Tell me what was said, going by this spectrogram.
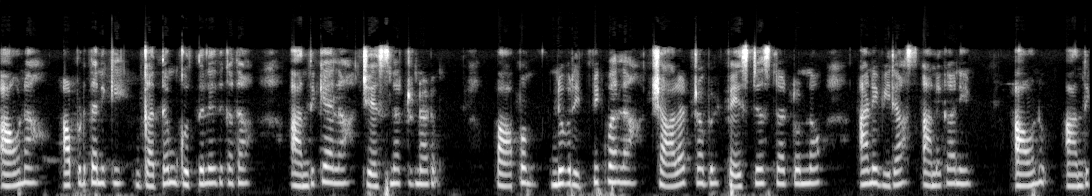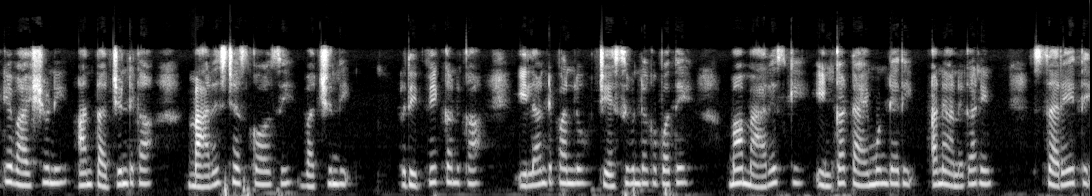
అవునా అప్పుడు తనకి గతం గుర్తులేదు కదా అందుకే అలా చేసినట్టున్నాడు. పాపం నువ్వు రిత్విక్ వల్ల చాలా ట్రబుల్ ఫేస్ చేసినట్టున్నావు అని విరాస్ అనగానే అవును అందుకే వైశ్యుని అంత అర్జెంటుగా మ్యారేజ్ చేసుకోవాల్సి వచ్చింది. రిత్విక్ కనుక ఇలాంటి పనులు చేసి ఉండకపోతే మా మ్యారేజ్కి ఇంకా టైం ఉండేది అని అనగానే సరే అయితే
